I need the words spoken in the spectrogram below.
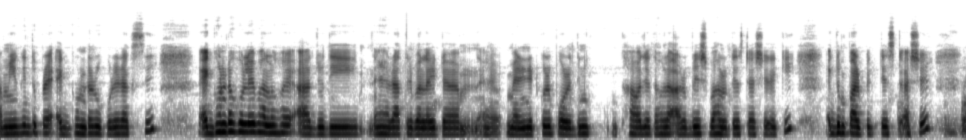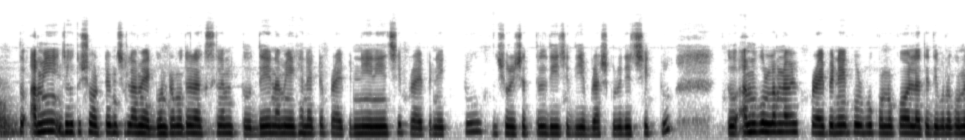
আমিও কিন্তু প্রায় এক ঘণ্টার উপরে রাখছি। এক ঘণ্টা হলে ভালো হয়। আর যদি রাত্রেবেলা এটা ম্যারিনেট করে পরের দিন খাওয়া যায়, তাহলে আরও বেশ ভালো টেস্ট আসে আর কি। একদম পারফেক্ট টেস্ট আসে। তো আমি যেহেতু শর্ট টাইম ছিল, আমি এক ঘণ্টার মতো রাখছিলাম। তো দেন আমি এখানে একটা ফ্রাই প্যান নিয়ে নিয়েছি। ফ্রাই প্যানে একটু সরিষার তেল দিয়েছি, দিয়ে ব্রাশ করে দিচ্ছি একটু। তো আমি বললাম না, আমি ফ্রাই প্যানে করব, কোনো কয়লাতে দেবো না, কোনো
